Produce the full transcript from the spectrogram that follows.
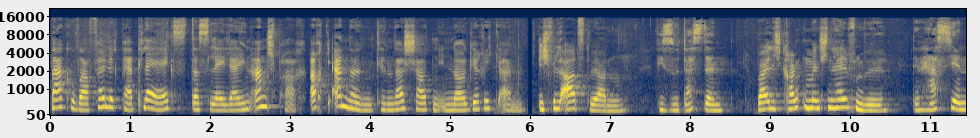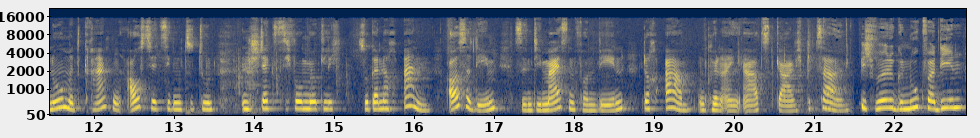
Baku war völlig perplex, dass Leila ihn ansprach. Auch die anderen Kinder schauten ihn neugierig an. Ich will Arzt werden. Wieso das denn? Weil ich kranken Menschen helfen will. Dann hast du ja nur mit kranken Aussätzigen zu tun und steckst dich womöglich sogar noch an. Außerdem sind die meisten von denen doch arm und können einen Arzt gar nicht bezahlen. Ich würde genug verdienen,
